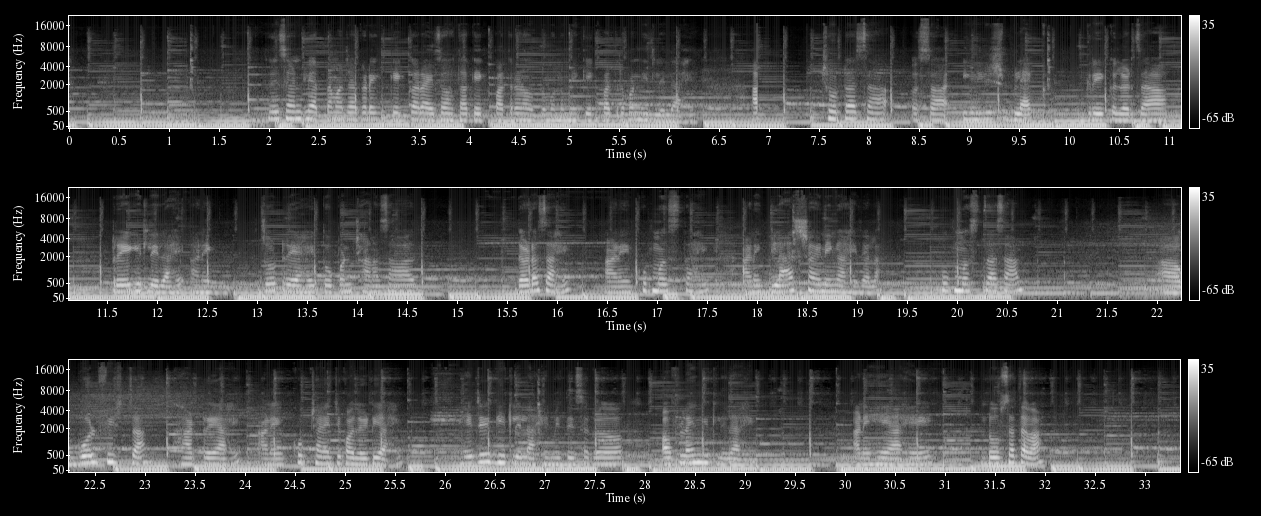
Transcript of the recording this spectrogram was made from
रिसेंटली आत्ता माझ्याकडे केक करायचा होता केक पात्र नव्हतं म्हणून मी केक पात्र पण घेतलेलं आहे. हा छोटासा असा इंग्लिश ब्लॅक ग्रे कलरचा ट्रे घेतलेला आहे आणि जो ट्रे आहे तो पण छान असा दडच आहे आणि खूप मस्त आहे आणि ग्लास शायनिंग आहे त्याला. खूप मस्त असा गोल्ड फिशचा हा ट्रे आहे आणि खूप छान याची क्वालिटी आहे. हे जे घेतलेलं आहे मी ते सगळं ऑफलाईन घेतलेलं आहे. आणि हे आहे डोसा तवा.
